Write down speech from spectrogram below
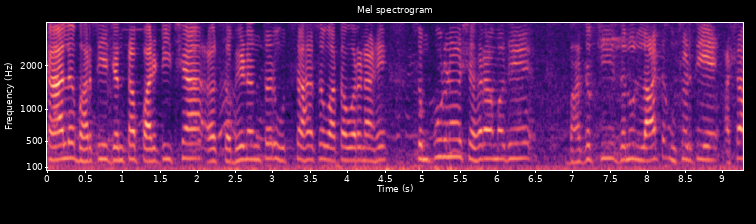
काल भारतीय जनता पार्टीच्या सभेनंतर उत्साहाचं वातावरण आहे. संपूर्ण शहरामध्ये भाजपची जणू लाट उसळतीये अशा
